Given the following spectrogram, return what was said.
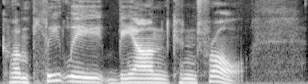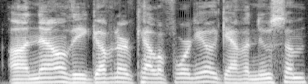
completely beyond control. Uh, now, the governor of California, Gavin Newsom,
